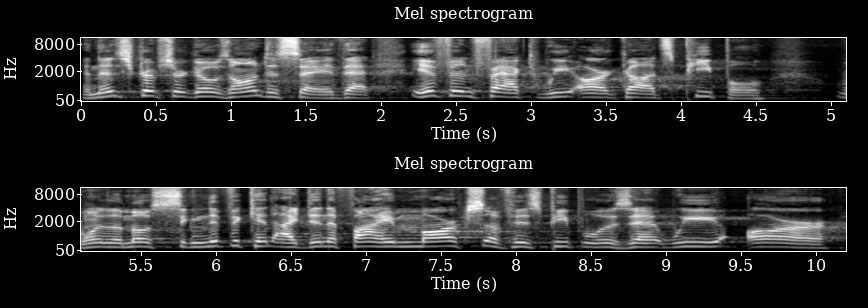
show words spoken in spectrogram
And then Scripture goes on to say that if in fact we are God's people, one of the most significant identifying marks of His people is that we are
